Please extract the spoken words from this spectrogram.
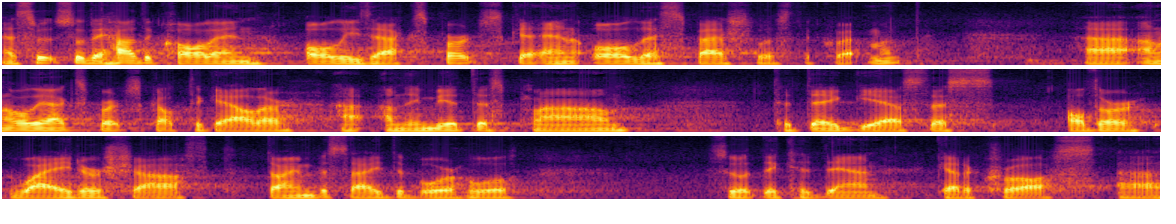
And so, so they had to call in all these experts, get in all this specialist equipment. Uh, and all the experts got together uh, and they made this plan to dig, yes, this other wider shaft down beside the borehole so that they could then get across uh,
